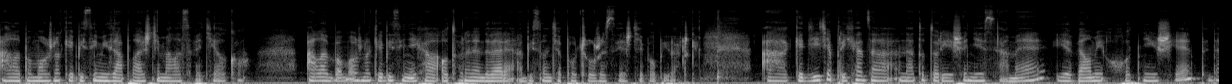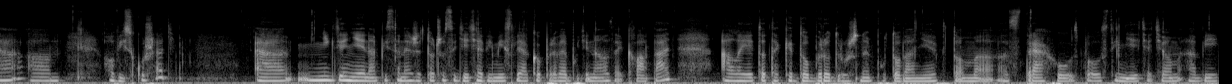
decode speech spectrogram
Alebo možno keby si mi zapla ešte malé svetielko. Alebo možno keby si nechala otvorené dvere, aby som ťa počul, že si ešte v obývačke. A keď dieťa prichádza na toto riešenie samé, je veľmi ochotnejšie teda um, ho vyskúšať a nikde nie je napísané, že to, čo si dieťa vymyslí ako prvé, bude naozaj klapať, ale je to také dobrodružné putovanie v tom eh, strachu spolu s tým dieťaťom, aby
